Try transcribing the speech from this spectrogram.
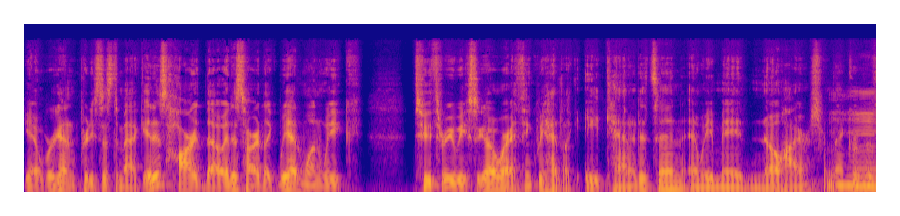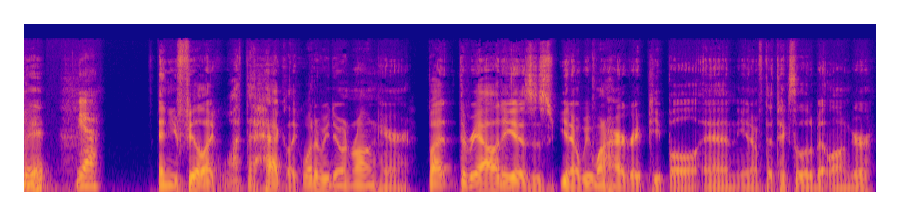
you know we're getting pretty systematic. It is hard though. It is hard. Like we had one week. Two, three weeks ago, where I think we had like eight candidates in and we made no hires from that group of eight. Yeah. And you feel like what the heck like what are we doing wrong here but the reality is is you know we want to hire great people and you know if that takes a little bit longer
